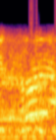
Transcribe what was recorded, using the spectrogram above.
the crowd.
